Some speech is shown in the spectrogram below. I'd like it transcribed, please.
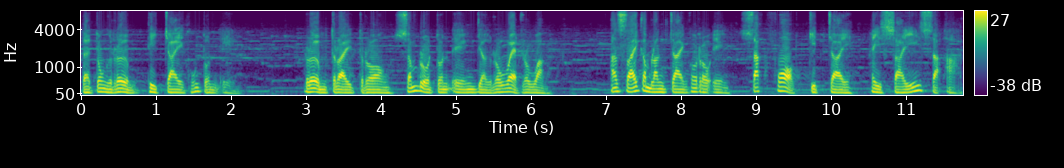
แต่ต้องเริ่มที่ใจของตนเอง เริ่มไตรตรองสำรวจตนเองอย่างระแวดระวัง อาศัยกำลังใจของเราเองซักฟอกจิตใจให้ใสสะอาด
